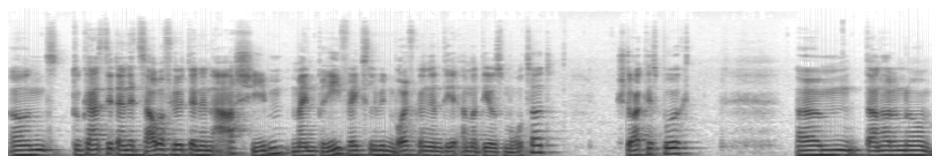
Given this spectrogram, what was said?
Und du kannst dir deine Zauberflöte in den Arsch schieben. Mein Briefwechsel mit Wolfgang Amadeus Mozart. Starkes Buch. Ähm, dann hat er noch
